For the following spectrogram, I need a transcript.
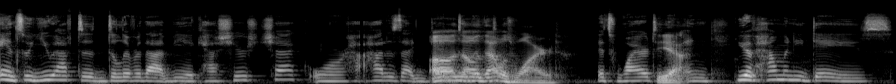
And so you have to deliver that via cashier's check, or how, how does that? Oh, no, that was wired. It's wired to Yeah. them, and you have how many days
